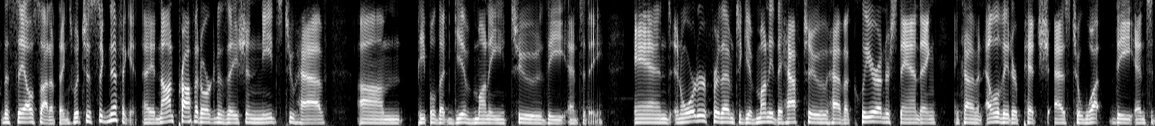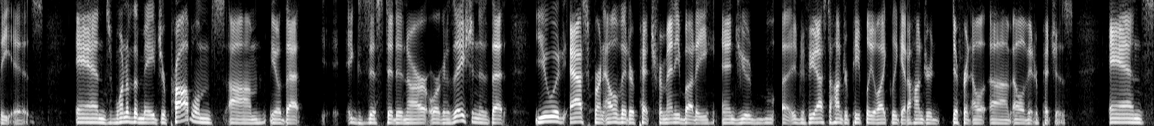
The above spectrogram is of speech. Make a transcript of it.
the sales side of things, which is significant. A nonprofit organization needs to have um, people that give money to the entity. And in order for them to give money, they have to have a clear understanding and kind of an elevator pitch as to what the entity is. And one of the major problems, um, you know, that existed in our organization is that you would ask for an elevator pitch from anybody, and you, uh, if you asked 100 people, you likely get 100 different ele- um, elevator pitches, and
